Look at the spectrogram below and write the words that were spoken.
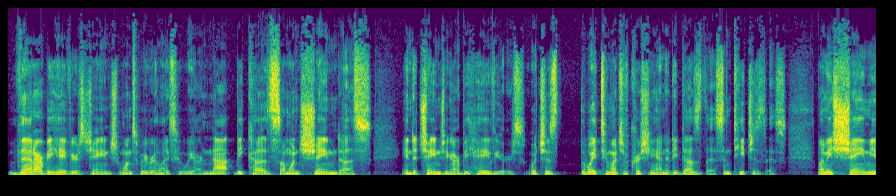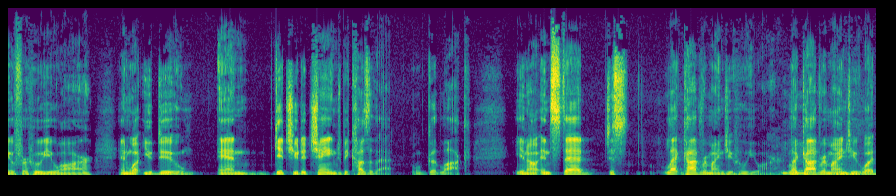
Then our behaviors change once we realize who we are, not because someone shamed us into changing our behaviors, which is the way too much of Christianity does this and teaches this. Let me shame you for who you are and what you do and get you to change because of that. Well, good luck. You know, instead, just let God remind you who you are. Mm-hmm. Let God remind mm-hmm. you what,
